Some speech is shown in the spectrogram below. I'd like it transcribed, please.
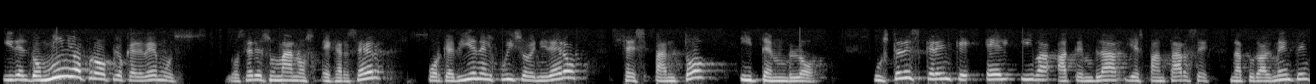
y del dominio propio que debemos los seres humanos ejercer, porque viene el juicio venidero, se espantó y tembló. ¿Ustedes creen que él iba a temblar y espantarse naturalmente?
